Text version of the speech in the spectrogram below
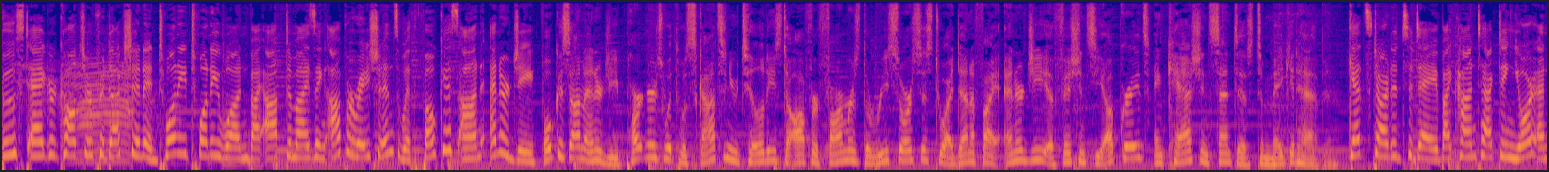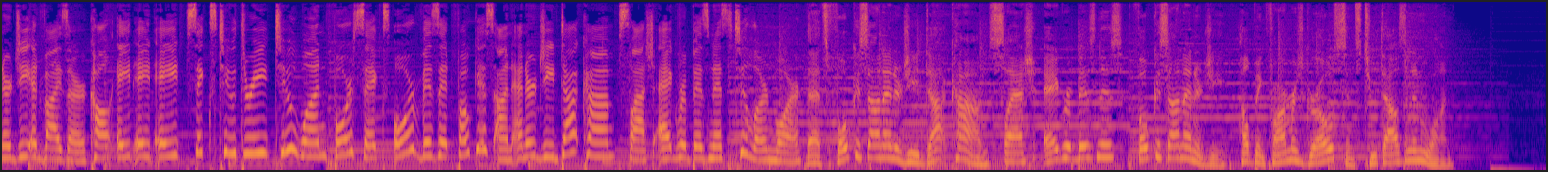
Boost agriculture production in 2021 by optimizing operations with focus on energy. Focus on Energy partners with Wisconsin utilities to offer farmers the resources to identify energy efficiency upgrades and cash incentives to make it happen. Get started today by contacting your energy advisor. Call 888-623-2146 or visit focusonenergy.com slash agribusiness to learn more. That's focusonenergy.com slash agribusiness. Focus on Energy, helping farmers grow since 2001.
